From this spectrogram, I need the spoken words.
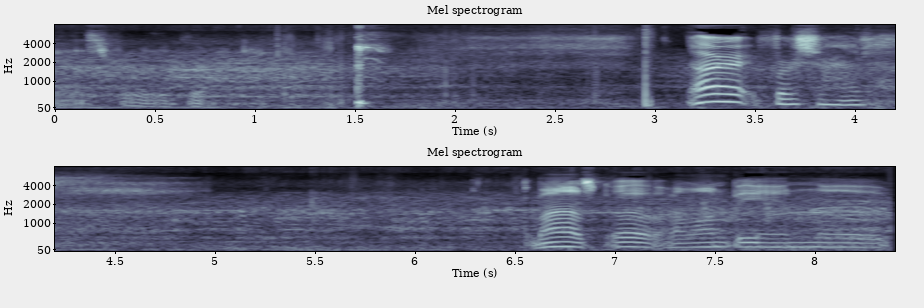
guys for the grinding. Alright, first round. Come on, let's go. I want to be in the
